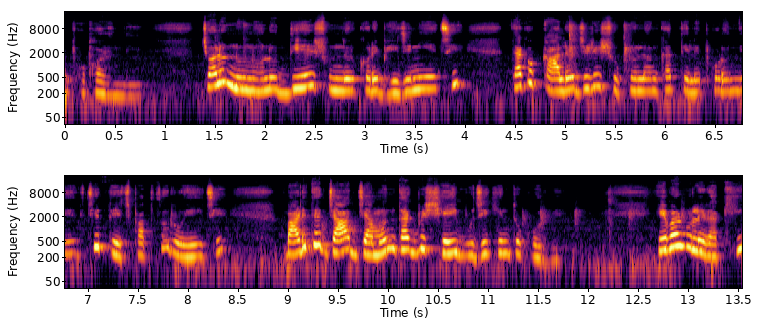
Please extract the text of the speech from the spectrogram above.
উপকরণ দিয়ে। চলো নুন হলুদ দিয়ে সুন্দর করে ভেজে নিয়েছি। দেখো কালো জিরে, শুকনো লঙ্কা, তেলে ফোড়ন দিয়ে দিচ্ছি, তেজপাতা তো রয়েইছে। বাড়িতে যা যেমন থাকবে সেই বুঝে কিন্তু করবে। এবার বলে রাখি,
